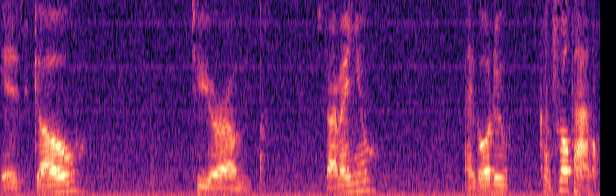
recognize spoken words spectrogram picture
is go to your um, start menu and go to control panel.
